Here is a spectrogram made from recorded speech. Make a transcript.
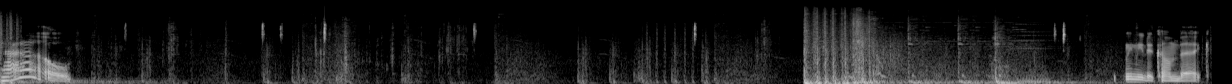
How? We need to come back.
